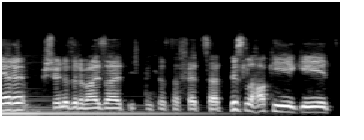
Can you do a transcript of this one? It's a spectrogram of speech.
Belvedere, schön, dass ihr dabei seid. Ich bin Christoph Fetzer. Bissl Hockey geht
